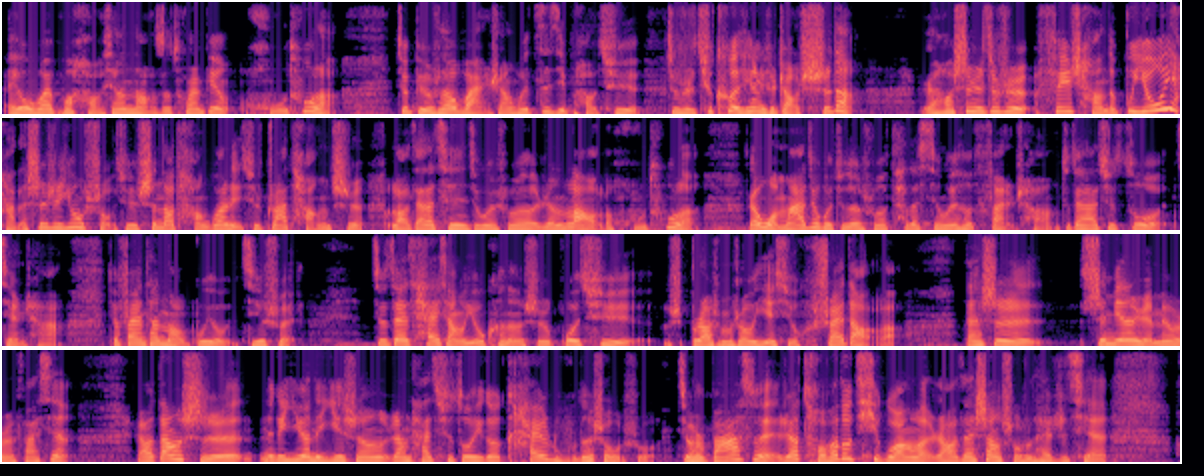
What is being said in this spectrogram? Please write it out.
哎，我外婆好像脑子突然变糊涂了。就比如说她晚上会自己跑去，就是去客厅里去找吃的，然后甚至就是非常的不优雅的，甚至用手去伸到糖罐里去抓糖吃。老家的亲戚就会说人老了糊涂了，然后我妈就会觉得说她的行为很反常，就带她去做检查，就发现她脑部有积水。就在猜想，有可能是过去不知道什么时候，也许摔倒了，但是身边的人没有人发现。然后当时那个医院的医生让他去做一个开颅的手术，九十八岁，然后头发都剃光了，然后在上手术台之前。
